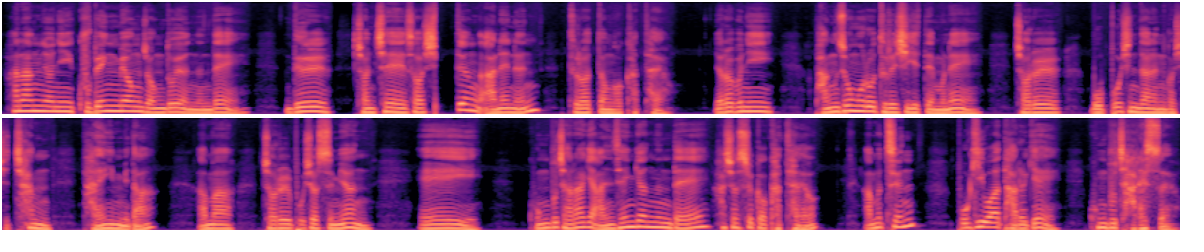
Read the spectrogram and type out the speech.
한 학년이 900명 정도였는데 늘 전체에서 10등 안에는 들었던 것 같아요. 여러분이 방송으로 들으시기 때문에 저를 못 보신다는 것이 참 다행입니다. 아마 저를 보셨으면 에이 공부 잘하게 안 생겼는데 하셨을 것 같아요. 아무튼 보기와 다르게 공부 잘했어요.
